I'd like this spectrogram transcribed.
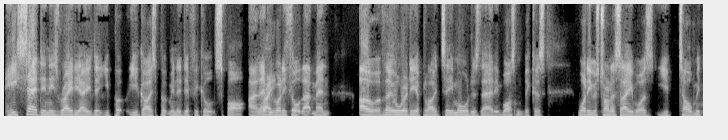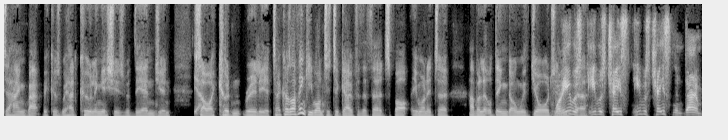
he said in his radio that you put you guys put me in a difficult spot, and right. everybody thought that meant, oh, have they already applied team orders there? And it wasn't because what he was trying to say was you told me to hang back because we had cooling issues with the engine yeah. so i couldn't really attack because i think he wanted to go for the third spot he wanted to have a little ding dong with george well and, he was uh, he was chasing he was chasing him down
